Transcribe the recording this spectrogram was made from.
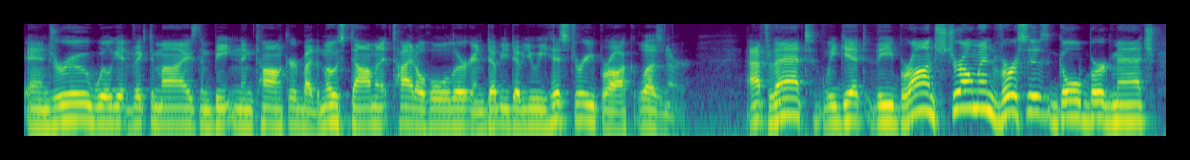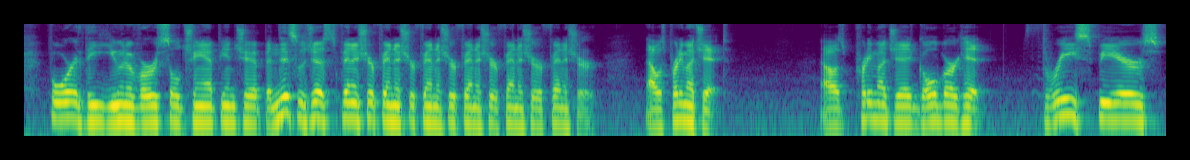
and Drew will get victimized and beaten and conquered by the most dominant title holder in WWE history, Brock Lesnar. After that, we get the Braun Strowman versus Goldberg match for the Universal Championship, and this was just finisher, finisher, finisher, finisher, finisher, finisher. That was pretty much it. That was pretty much it. Goldberg hit three spears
